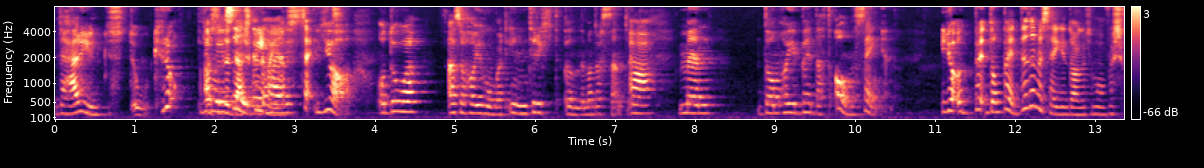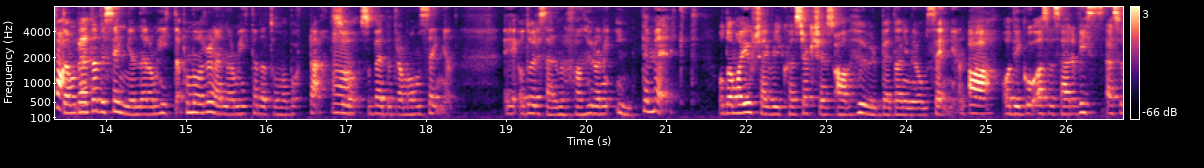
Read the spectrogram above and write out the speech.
det här är ju en stor kropp. Ja, alltså det där skulle det man ju ha sett. Ja, och då alltså, har ju hon varit intryckt under madrassen. Typ. Ja. Men de har ju bäddat om sängen. Ja, och be- de bäddade med sängen dagen som hon försvann. De bäddade sängen när de hittade, på morgonen när de hittade att hon var borta. Ja. Så, så bäddade de om sängen. Eh, och då är det så här, men fan hur har ni inte märkt? Och de har gjort så reconstructions av hur bäddar ni om sängen. Ja. Och det går, alltså så här, viss, alltså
